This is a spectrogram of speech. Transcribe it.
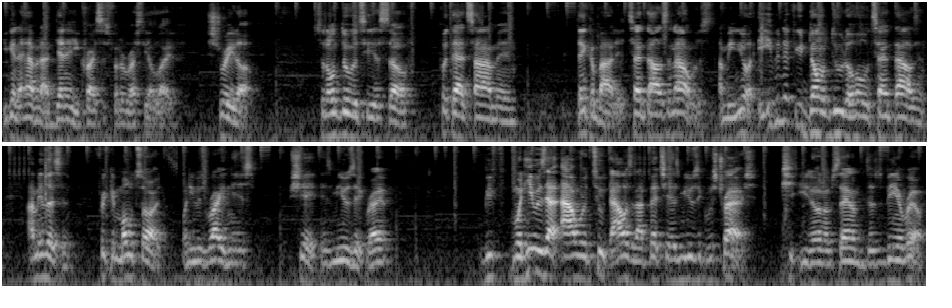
you're gonna have an identity crisis for the rest of your life. Straight up. So don't do it to yourself. Put that time in. Think about it. 10,000 hours. I mean, you know, even if you don't do the whole 10,000, I mean, listen, freaking Mozart when he was writing his shit, his music, right? when he was at hour 2000, I bet you his music was trash. You know what I'm saying? I'm just being real.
